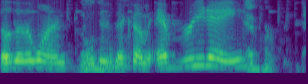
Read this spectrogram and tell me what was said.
Those are the ones, Those the students that ones. come every day, every day.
